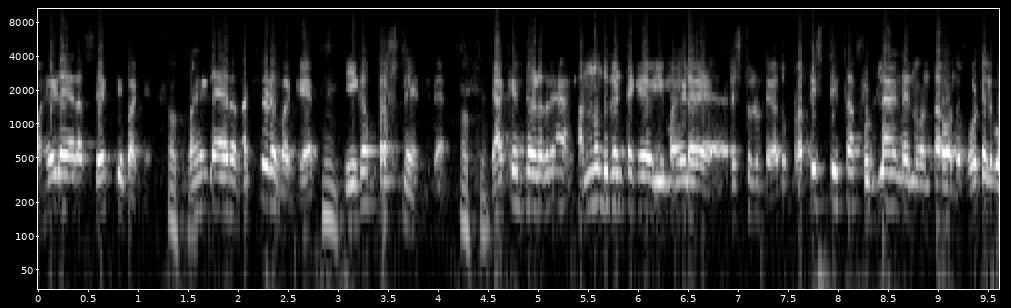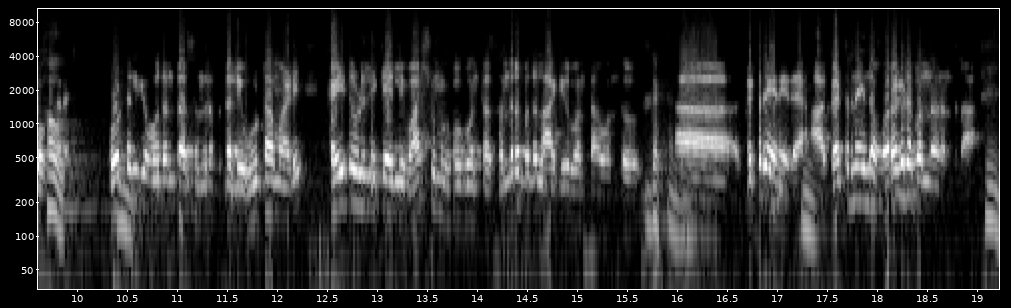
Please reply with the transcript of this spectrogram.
ಮಹಿಳೆಯರ ಸೇಫ್ಟಿ ಬಗ್ಗೆ ಮಹಿಳೆಯರ ರಕ್ಷಣೆ ಬಗ್ಗೆ ಈಗ ಪ್ರಶ್ನೆ ಇದೆ ಓಕೆ ಯಾಕೆ ಅಂತ ಹೇಳಿದ್ರೆ ಹನ್ನೊಂದು ಗಂಟೆಗೆ ಈ ಮಹಿಳೆ ರೆಸ್ಟೋರೆಂಟ್ ಅದು ಪ್ರತಿಷ್ಠಿತ ಫುಡ್ ಲ್ಯಾಂಡ್ ಎನ್ನುವಂತಹ ಒಂದು ಹೋಟೆಲ್ಗೆ ಹೋಗ್ತಾರೆ. ಹೋಟೆಲ್ಗೆ ಹೋದಂತ ಸಂದರ್ಭದಲ್ಲಿ ಊಟ ಮಾಡಿ ಕೈ ತೊಳಿಲಿಕ್ಕೆ ಇಲ್ಲಿ ವಾಶ್ರೂಮ್ ಹೋಗುವಂತ ಸಂದರ್ಭದಲ್ಲಿ ಆಗಿರುವಂತಹ ಒಂದು ಘಟನೆ. ಆ, ಘಟನೆ ಏನಿದೆ ಆ ಘಟನೆಯಿಂದ ಹೊರಗಡೆ ಬಂದ ನಂತರ ಹ್ಮ್.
